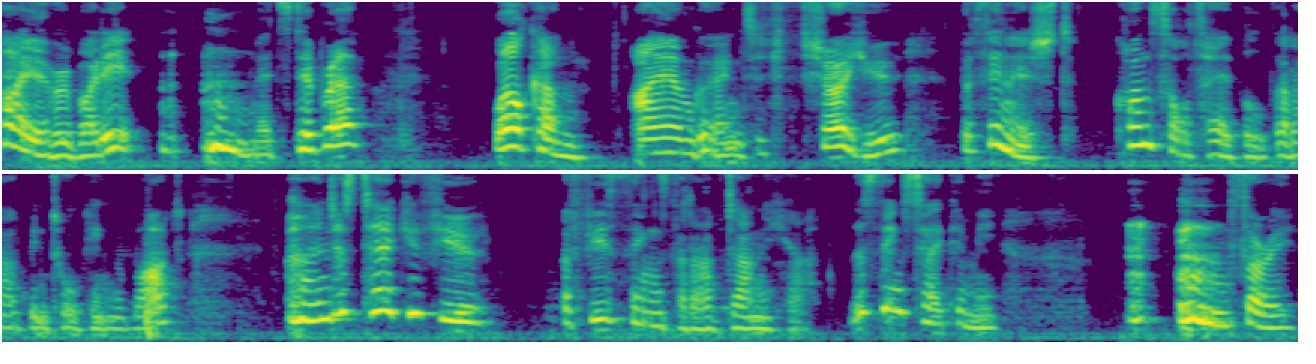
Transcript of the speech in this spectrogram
Hi everybody, it's Deborah. Welcome. I am going to show you the finished console table that I've been talking about and just take you few, a few things that I've done here. This thing's taken me, sorry,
